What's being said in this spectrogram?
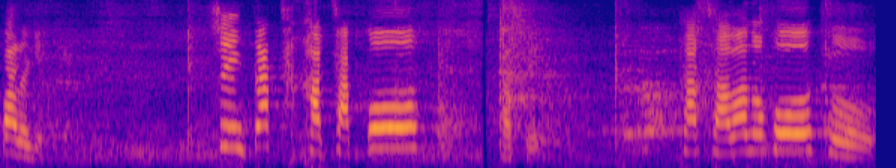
빠르게. 스윙 딱 각 잡고 다시. 각 잡아놓고 툭.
